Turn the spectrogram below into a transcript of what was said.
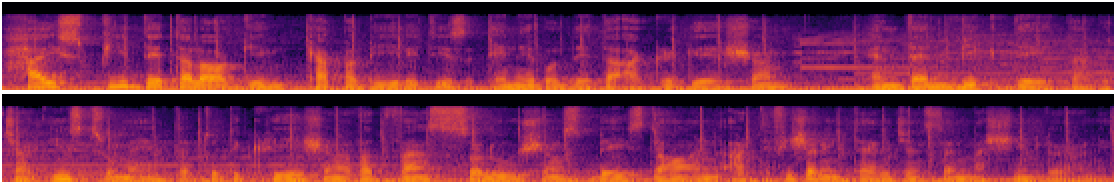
High-speed data logging capabilities enable data aggregation, and then big data, which are instrumental to the creation of advanced solutions based on artificial intelligence and machine learning.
